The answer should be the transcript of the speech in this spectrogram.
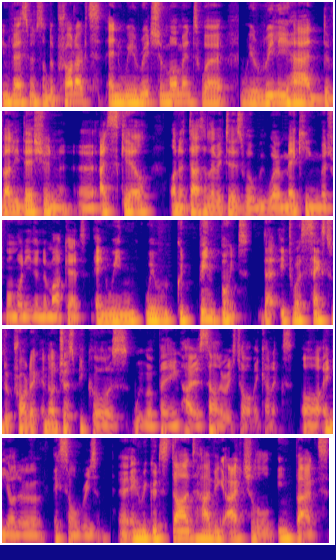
investments on the product and we reached a moment where we really had the validation uh, at scale on a thousand elevators where we were making much more money than the market. And we we could pinpoint that it was thanks to the product and not just because we were paying higher salaries to our mechanics or any other external reason. And we could start having actual impact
